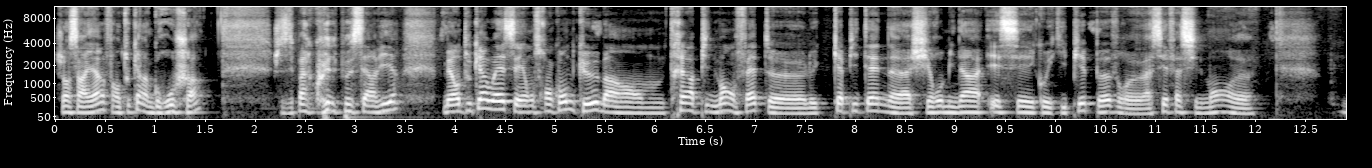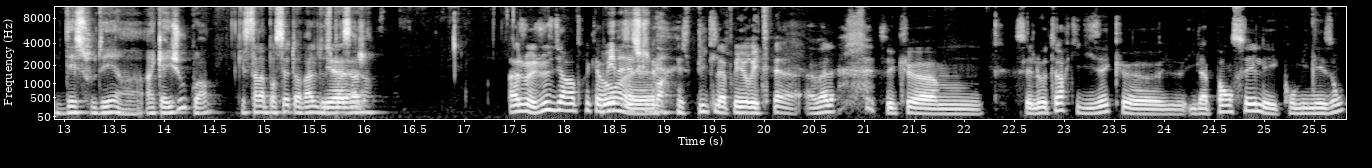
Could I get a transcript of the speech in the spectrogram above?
J'en sais rien. Enfin, en tout cas, un gros chat. Je sais pas à quoi il peut servir. Mais en tout cas, ouais, c'est, on se rend compte que ben, très rapidement, en fait, euh, le capitaine Hashiro Mina et ses coéquipiers peuvent euh, assez facilement euh, dessouder un, kaiju, quoi. Qu'est-ce que t'en as pensé, toi, Val, de ce passage? Ah, je voulais juste dire un truc avant. Oui, mais excuse-moi. Explique la priorité à, Val. C'est que c'est l'auteur qui disait qu'il a pensé les combinaisons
